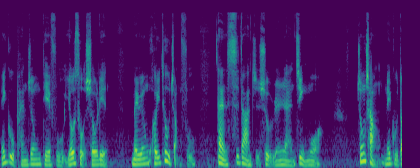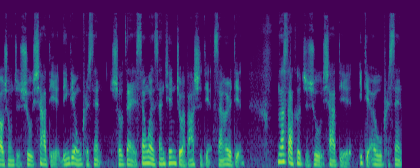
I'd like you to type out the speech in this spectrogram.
美股盘中跌幅有所收敛。美元回吐涨幅，但四大指数仍然静默。中场美股道琼指数下跌零点五 percent，收在三万三千九百八十点三二点。纳斯达克指数下跌一点二五 percent，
